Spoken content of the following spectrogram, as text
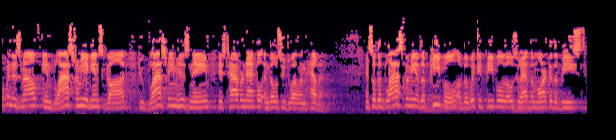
opened his mouth in blasphemy against God to blaspheme his name, his tabernacle, and those who dwell in heaven. And so the blasphemy of the people, of the wicked people, those who have the mark of the beast,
